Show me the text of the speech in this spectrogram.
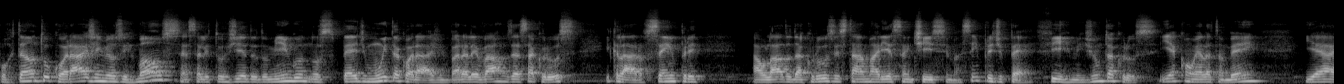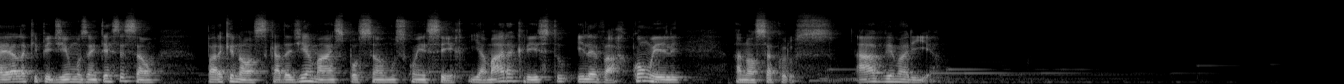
Portanto, coragem, meus irmãos, essa liturgia do domingo nos pede muita coragem para levarmos essa cruz e, claro, sempre ao lado da cruz está a Maria Santíssima, sempre de pé, firme, junto à cruz. E é com ela também, e é a ela que pedimos a intercessão para que nós, cada dia mais, possamos conhecer e amar a Cristo e levar com Ele a nossa cruz. Ave Maria.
